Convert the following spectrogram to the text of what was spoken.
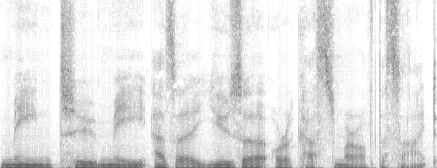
mean to me as a user or a customer of the site.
